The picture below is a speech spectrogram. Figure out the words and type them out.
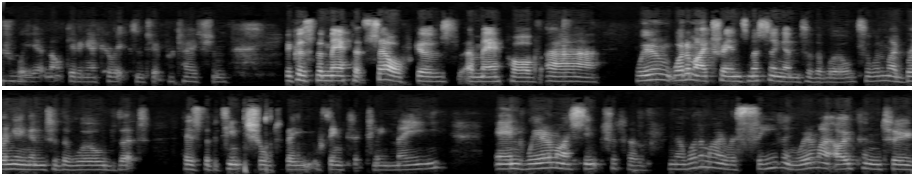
if mm. we are not getting a correct interpretation. Because the map itself gives a map of ah where what am i transmitting into the world? So what am i bringing into the world that has the potential to be authentically me and where am I sensitive? You know, what am I receiving? Where am I open to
